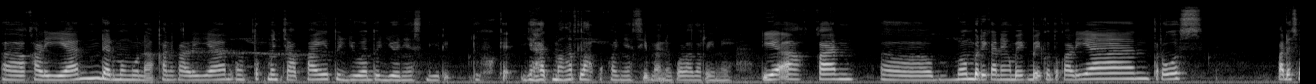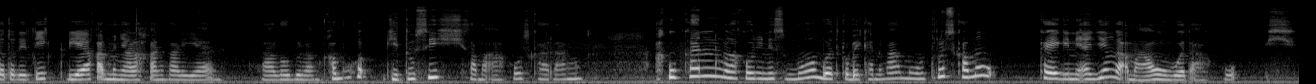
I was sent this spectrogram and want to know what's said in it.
uh, kalian dan menggunakan kalian untuk mencapai tujuan-tujuannya sendiri. Duh, kayak jahat banget lah pokoknya si manipulator ini. Dia akan uh, memberikan yang baik-baik untuk kalian, terus pada suatu titik dia akan menyalahkan kalian. Lalu bilang, kamu kok gitu sih sama aku sekarang? aku kan ngelakuin ini semua buat kebaikan kamu terus kamu kayak gini aja nggak mau buat aku Ih,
